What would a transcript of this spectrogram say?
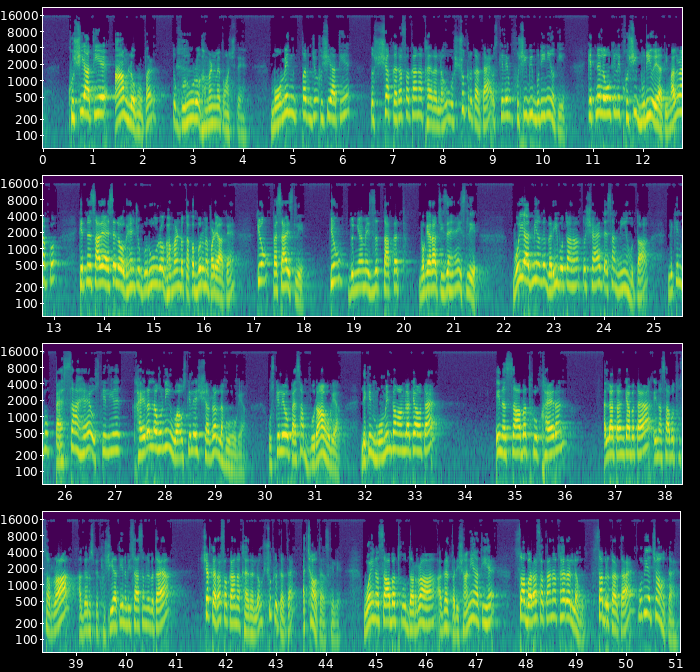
खुशी आती है आम लोगों पर तो गुरूर और घमंड में पहुँचते हैं। मोमिन पर जो खुशी आती है तो शकर फकाना खैर अल्लाह वो शुक्र करता है, उसके लिए खुशी भी बुरी नहीं होती है। कितने लोगों के लिए खुशी बुरी हो जाती है? मालूम है आपको? कितने सारे ऐसे लोग हैं जो गुरूर और घमंड और तकबर में पड़े आते हैं क्यों? पैसा इसलिए। क्यों? दुनिया में इज़्ज़त, ताकत वगैरह चीज़ें हैं इसलिए। वही आदमी अगर गरीब होता ना तो शायद ऐसा नहीं होता, लेकिन वो पैसा है, उसके लिए खैर लहू नहीं हुआ, उसके लिए शर्र लहू हो गया। उसके लिए वो पैसा बुरा हो गया। लेकिन मोमिन का मामला क्या होता है? इन असाबत हु खैरन, अल्लाह ताला ने क्या बताया? इन असाबत हो सर्रा, अगर उस पर खुशी आती है, नबी सासम ने बताया, शकर फकाना खैर शुक्र करता है अच्छा होता है उसके लिए। वह इन असाबत हो दर्रा, अगर परेशानी आती है, सबर फकाना खैर लहू। सब्र करता है, वो भी अच्छा होता है।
